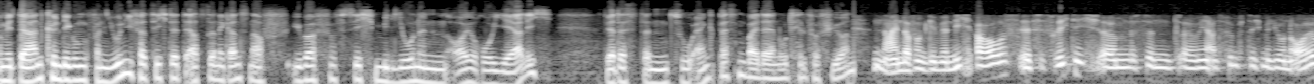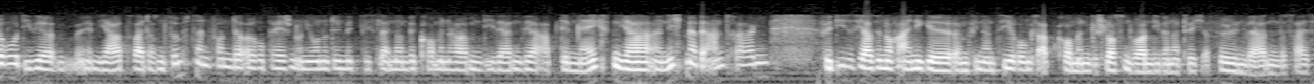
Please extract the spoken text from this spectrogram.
Mit der Ankündigung von Juni verzichtet Ärzte ohne Grenzen auf über 50 Millionen Euro jährlich. Wird es denn zu Engpässen bei der Nothilfe führen? Nein, davon gehen wir nicht aus. Es ist richtig, ähm, das sind äh, mehr als 50 Millionen Euro, die wir im Jahr 2015 von der Europäischen Union und den Mitgliedsländern bekommen haben. Die werden wir ab dem nächsten Jahr äh, nicht mehr beantragen. Für dieses Jahr sind noch einige ähm, Finanzierungsabkommen geschlossen worden, die wir natürlich erfüllen werden. Das heißt,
